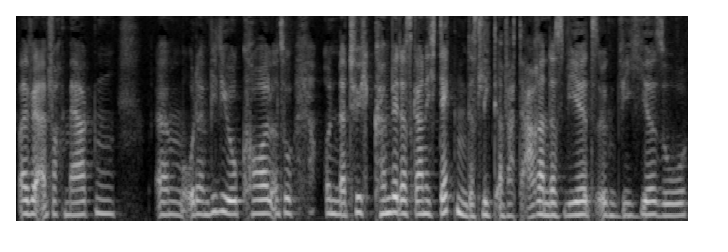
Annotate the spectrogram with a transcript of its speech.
weil wir einfach merken, ähm, oder ein Videocall und so. Und natürlich können wir das gar nicht decken. Das liegt einfach daran, dass wir jetzt irgendwie hier so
